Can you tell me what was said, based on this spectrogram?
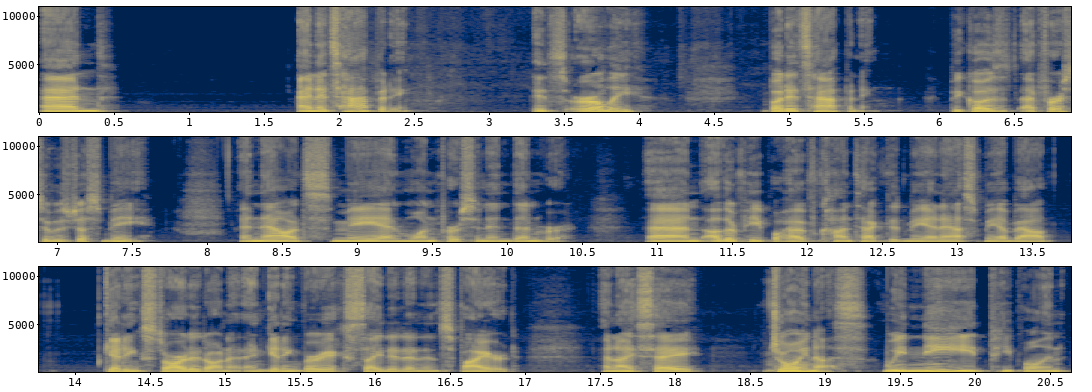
And and it's happening. It's early but it's happening because at first it was just me. And now it's me and one person in denver. And other people have contacted me and asked me about getting started on it and getting very excited and inspired. And i say join us. We need people in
